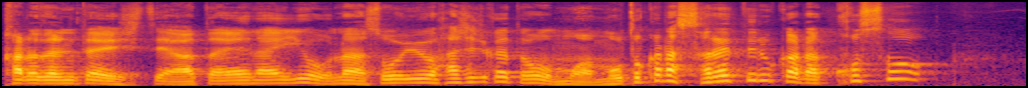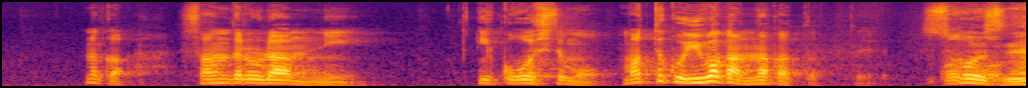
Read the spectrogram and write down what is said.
体に対して与えないようなそういう走り方をもう元からされてるからこそなんかサンダルランに移行しても全く違和感なかったってそうですね。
